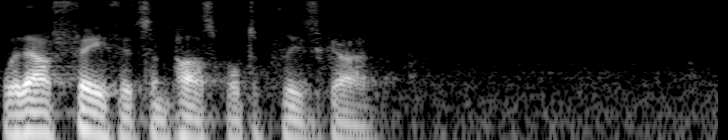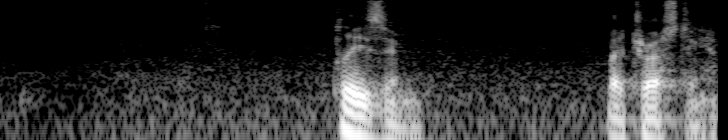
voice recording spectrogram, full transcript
Without faith, it's impossible to please God. Please him by trusting him.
